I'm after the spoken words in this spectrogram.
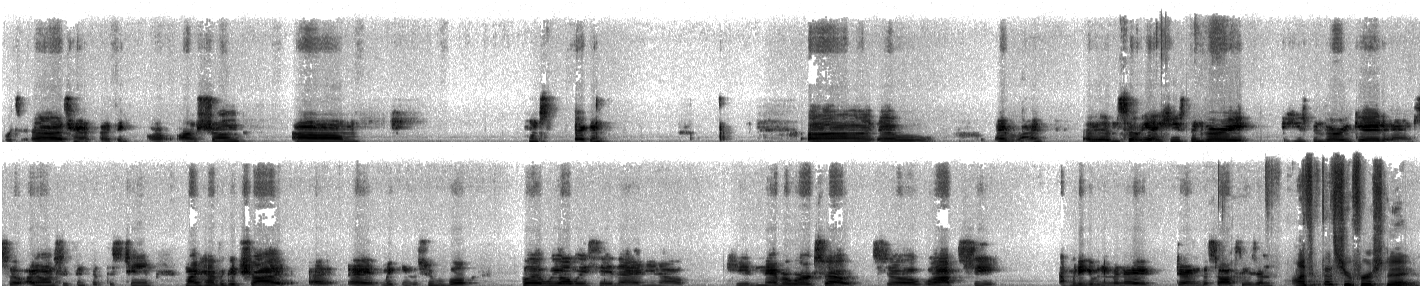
what's uh, I think Armstrong. Um, one second. Uh, oh, never mind. Um, so yeah, he's been very he's been very good, and so I honestly think that this team might have a good shot at, at making the Super Bowl. But we always say that, you know, he never works out. So we'll have to see. I'm gonna give them an A during this off season. I think that's your first day.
